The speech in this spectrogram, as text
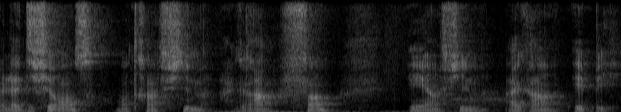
euh, la différence entre un film à grain fin et un film à grain épais.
